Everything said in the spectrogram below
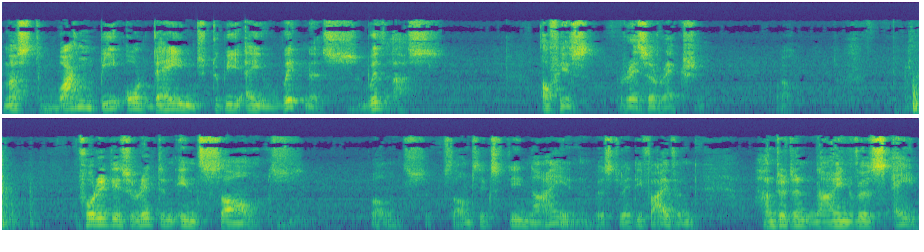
must one be ordained to be a witness with us of his resurrection. Well, for it is written in Psalms, well, Psalm 69, verse 25, and 109, verse 8.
